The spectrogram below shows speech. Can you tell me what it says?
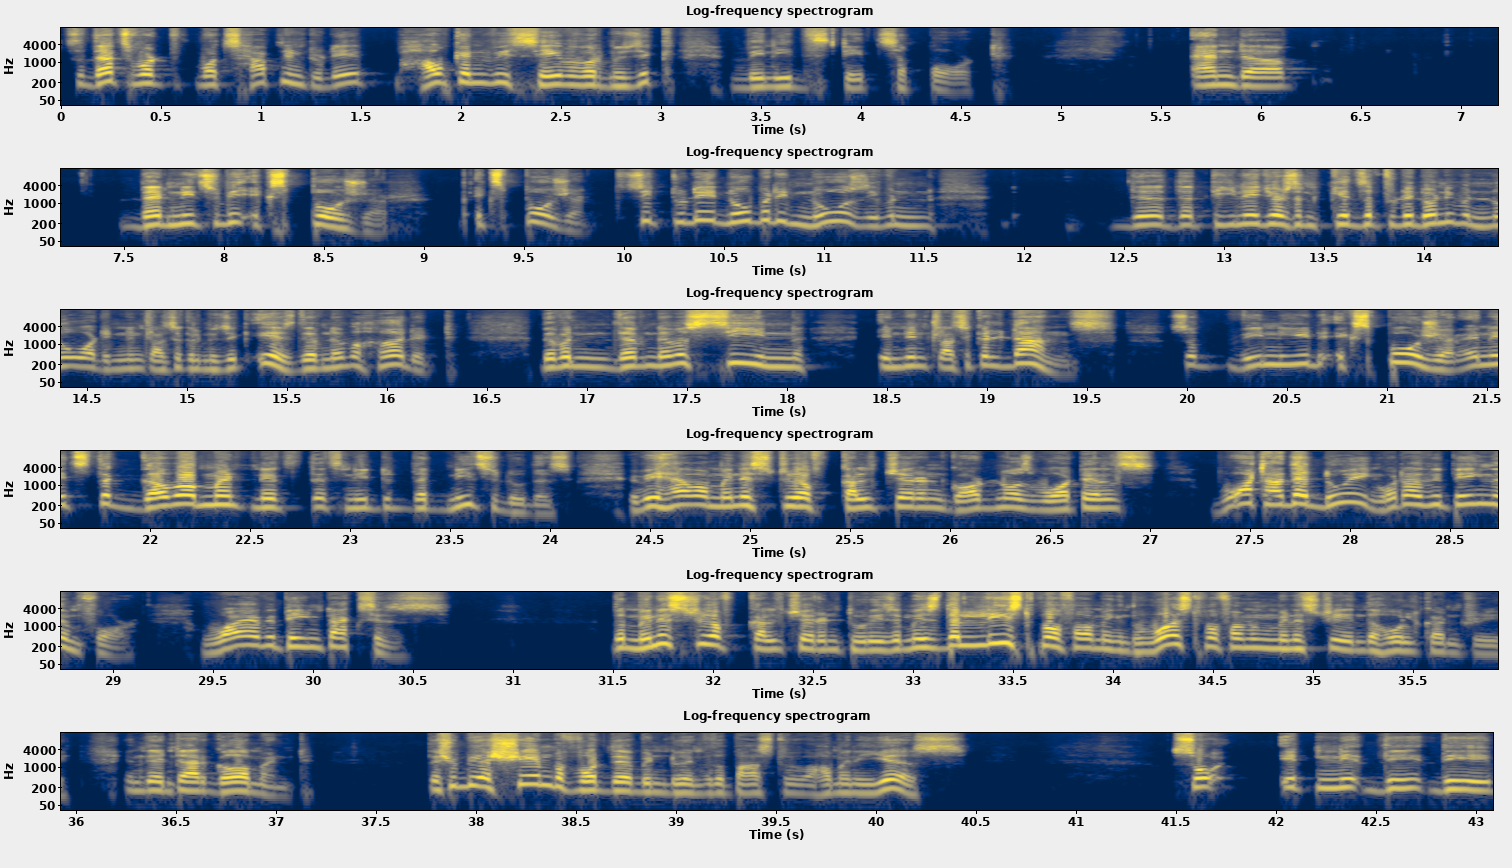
So that's what what's happening today. How can we save our music? We need state support, and uh, there needs to be exposure. Exposure. See, today nobody knows even the the teenagers and kids of today don't even know what Indian classical music is. They've never heard it. They've they've never seen Indian classical dance. So we need exposure, and it's the government that's, that's needed that needs to do this. We have a Ministry of Culture and God knows what else. What are they doing? What are we paying them for? Why are we paying taxes? The Ministry of Culture and Tourism is the least performing, the worst performing ministry in the whole country, in the entire government. They should be ashamed of what they've been doing for the past how many years. So it the the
